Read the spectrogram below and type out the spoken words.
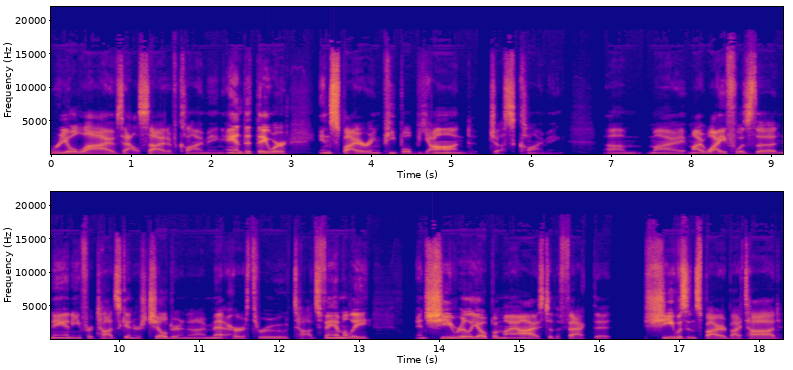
real lives outside of climbing and that they were inspiring people beyond just climbing. Um, my my wife was the nanny for Todd Skinner's children, and I met her through Todd's family, and she really opened my eyes to the fact that she was inspired by Todd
